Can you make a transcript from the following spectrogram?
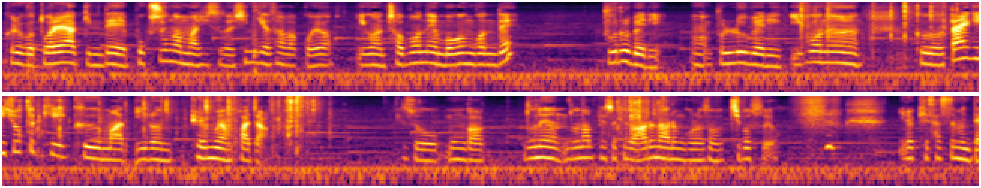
그리고 도레야끼인데 복숭아 맛이 있어서 신기해 사봤고요. 이건 저번에 먹은 건데 블루베리. 어, 블루베리. 이거는 그 딸기 쇼트케이크 맛 이런 별 모양 과자. 그래서 뭔가 눈에 눈앞에서 계속 아른아른 거려서 집었어요. 이렇게 샀습니다.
